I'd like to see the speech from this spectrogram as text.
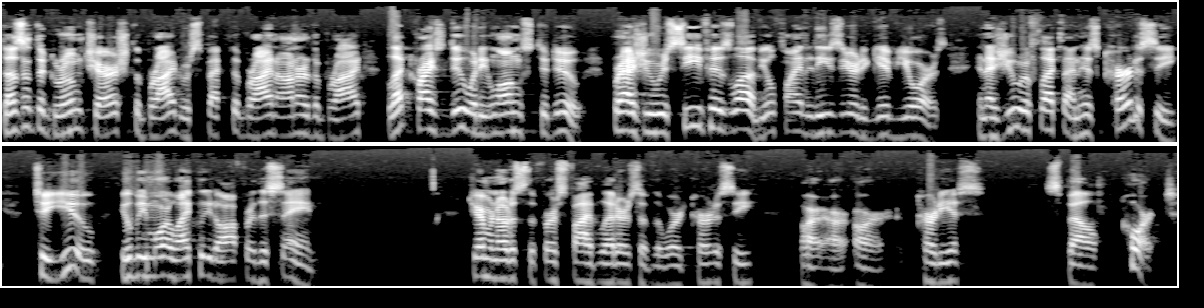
Doesn't the groom cherish the bride, respect the bride, honor the bride? Let Christ do what he longs to do. For as you receive his love, you'll find it easier to give yours. And as you reflect on his courtesy to you, you'll be more likely to offer the same. Did you ever notice the first five letters of the word courtesy are courteous spell court?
